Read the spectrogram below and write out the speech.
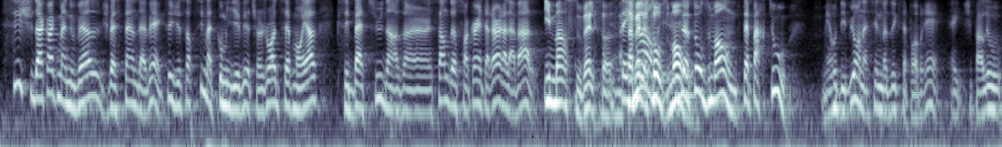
si je suis d'accord avec ma nouvelle, je vais stand avec. Tu sais, j'ai sorti Matko Miljevic, un joueur du CF Montréal qui s'est battu dans un centre de soccer intérieur à Laval. Immense nouvelle, ça. Ça fait le énorme. tour du monde. Le tour du monde, c'était partout. Mais au début, on a essayé de me dire que c'était pas vrai. Hey, j'ai parlé au-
